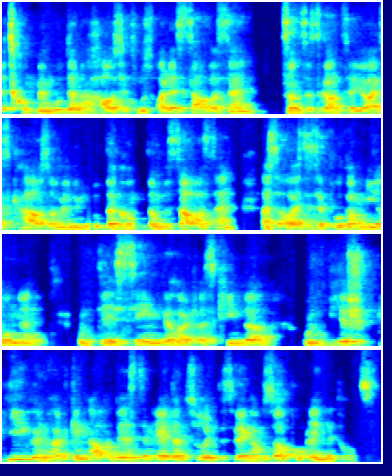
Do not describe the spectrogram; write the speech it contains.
jetzt kommt meine Mutter nach Hause, jetzt muss alles sauber sein sonst das ganze Jahr ist Chaos, aber wenn die Mutter kommt, dann muss sauber sein. Also alles diese Programmierungen und das sehen wir halt als Kinder und wir spiegeln halt genau das den Eltern zurück. Deswegen haben sie auch ein Problem mit uns.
